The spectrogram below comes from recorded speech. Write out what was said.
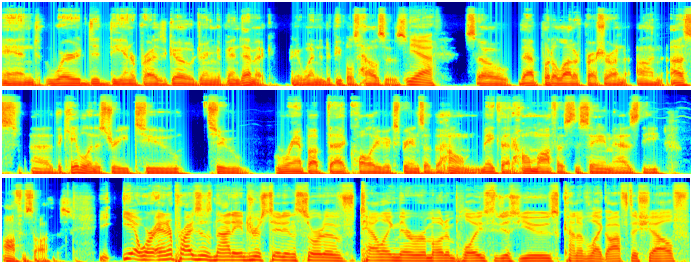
And where did the enterprise go during the pandemic? It went into people's houses. Yeah. So that put a lot of pressure on on us, uh, the cable industry, to to ramp up that quality of experience of the home, make that home office the same as the office office. Yeah, where enterprise is not interested in sort of telling their remote employees to just use kind of like off the shelf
